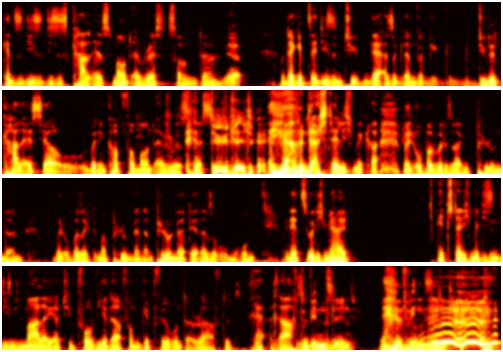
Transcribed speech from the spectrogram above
Kennst du diese, dieses Karl S. Mount Everest Song da? Ja. Und da gibt es ja diesen Typen, der, also dann düdelt Karl S. ja über den Kopf von Mount Everest. weißt du? Düdelt. Ja, und da stelle ich mir gerade, mein Opa würde sagen plundern. Und mein Opa sagt immer plundern, dann plundert der da so oben rum. Und jetzt würde ich mir halt, jetzt stelle ich mir diesen, diesen Himalaya-Typ vor, wie er da vom Gipfel runter raftet. Ra So raftet. winselnd. Winselnd.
